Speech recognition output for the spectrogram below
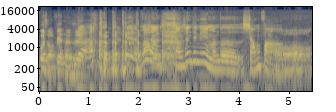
为什么变成是？对啊，我想想先听听你们的想法哦。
